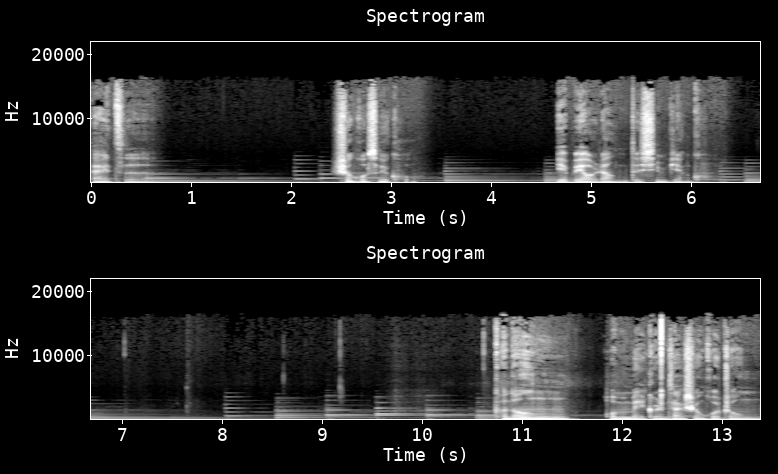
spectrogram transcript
来自《生活虽苦，也不要让你的心变苦》。可能。我们每个人在生活中，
